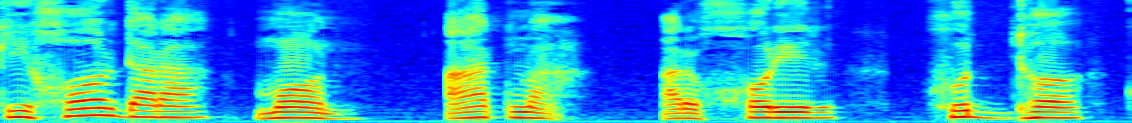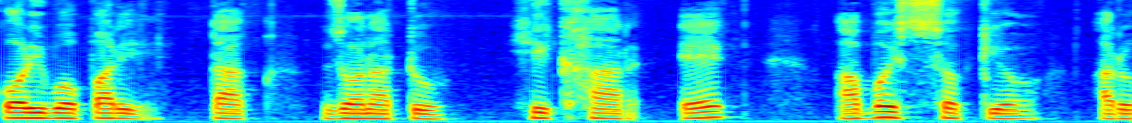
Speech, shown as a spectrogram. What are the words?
কিহৰ দ্বাৰা মন আত্মা আৰু শৰীৰ শুদ্ধ কৰিব পাৰি তাক জনাটো শিক্ষাৰ এক আৱশ্যকীয় আৰু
